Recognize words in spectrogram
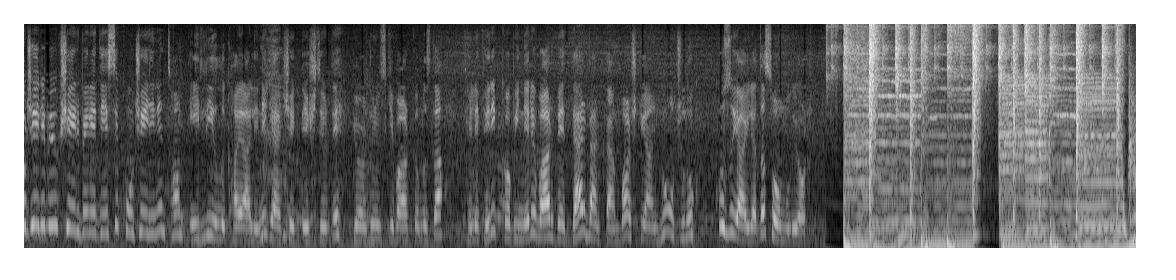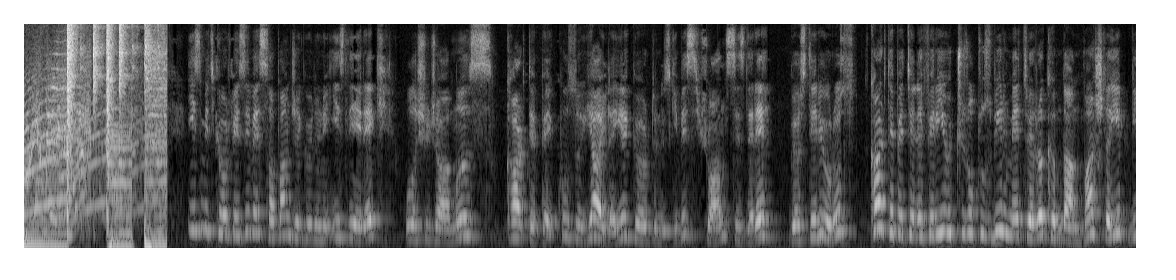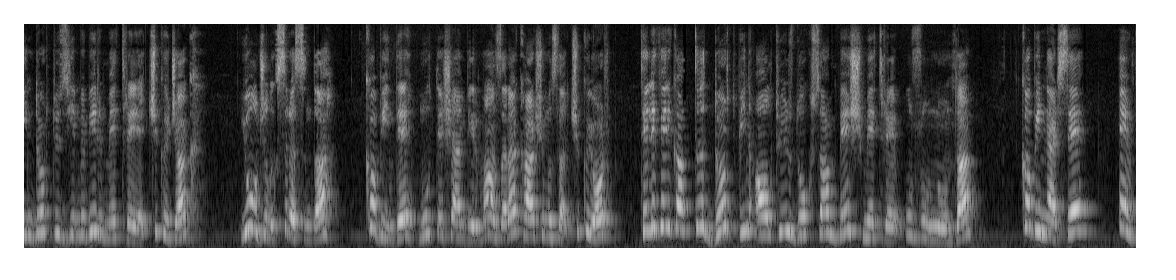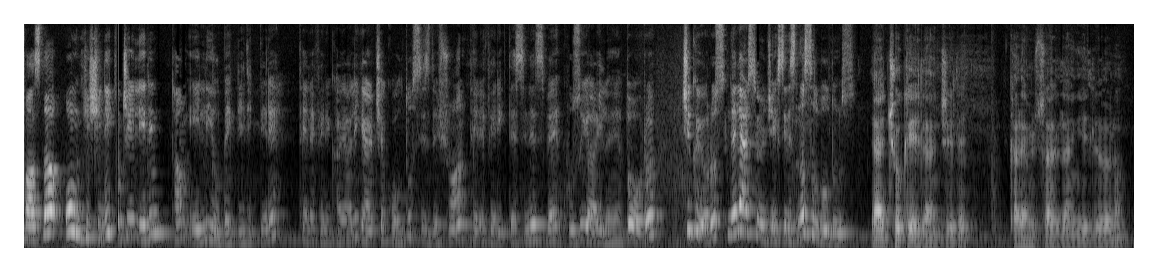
Kocaeli Büyükşehir Belediyesi Kocaeli'nin tam 50 yıllık hayalini gerçekleştirdi. Gördüğünüz gibi arkamızda teleferik kabinleri var ve Derbent'ten başlayan yolculuk Kuzuyay'la da son buluyor. Körfezi ve Sapanca Gölü'nü izleyerek ulaşacağımız Kartepe Kuzu Yaylayı gördüğünüz gibi şu an sizlere gösteriyoruz. Kartepe teleferiği 331 metre rakımdan başlayıp 1421 metreye çıkacak. Yolculuk sırasında kabinde muhteşem bir manzara karşımıza çıkıyor. Teleferik hattı 4695 metre uzunluğunda. Kabinler ise en fazla 10 kişilik. Kocaelilerin tam 50 yıl bekledikleri teleferik hayali gerçek oldu. Siz de şu an teleferiktesiniz ve Kuzu Yayla'ya doğru çıkıyoruz. Neler söyleyeceksiniz? Nasıl buldunuz? Yani çok eğlenceli. Karamürsel'den geliyorum.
